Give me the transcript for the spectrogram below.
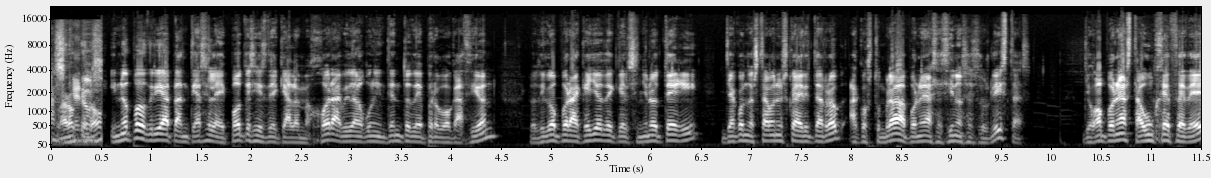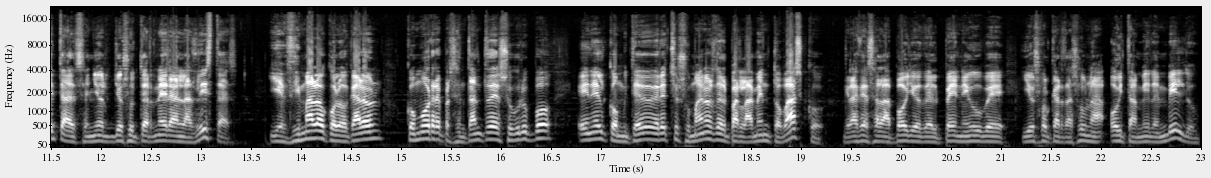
asqueroso. ¿Y no podría plantearse la hipótesis de que a lo mejor ha habido algún intento de provocación? Lo digo por aquello de que el señor Otegui, ya cuando estaba en Euskal Rock, acostumbraba a poner asesinos en sus listas. Llegó a poner hasta un jefe de ETA, el señor Josu Ternera, en las listas. Y encima lo colocaron como representante de su grupo en el Comité de Derechos Humanos del Parlamento Vasco, gracias al apoyo del PNV y Euskal Cartasuna, hoy también en Bildu.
